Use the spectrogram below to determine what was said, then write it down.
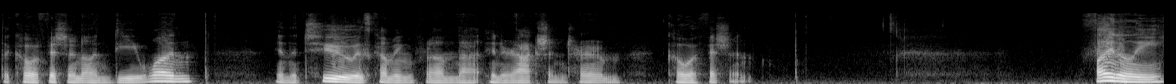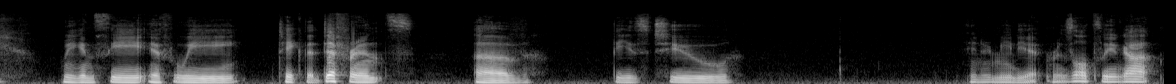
the coefficient on D1, and the 2 is coming from that interaction term coefficient. Finally, we can see if we take the difference of these two intermediate results we've got.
